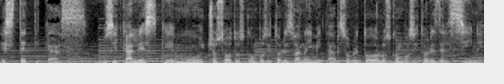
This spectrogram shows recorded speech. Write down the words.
estéticas musicales que muchos otros compositores van a imitar, sobre todo los compositores del cine.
